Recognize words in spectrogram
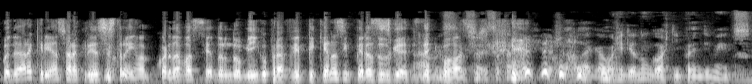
Quando eu era criança, eu era criança estranha. Eu acordava cedo no domingo para ver pequenas empresas dos grandes ah, negócios. Isso, isso também. Eu achava legal. Hoje em dia eu não gosto de empreendimentos.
